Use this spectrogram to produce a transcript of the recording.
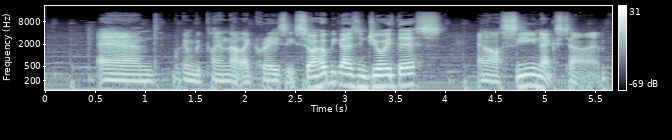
and we're going to be playing that like crazy. So I hope you guys enjoyed this, and I'll see you next time.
